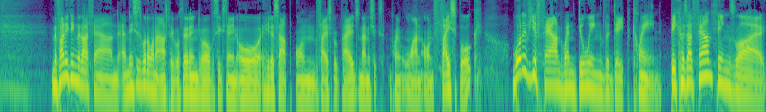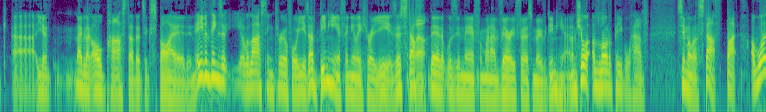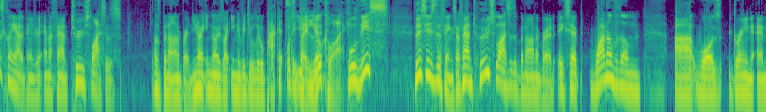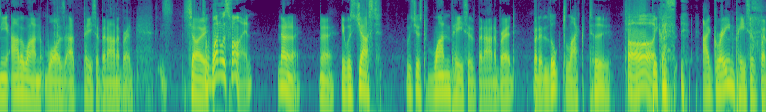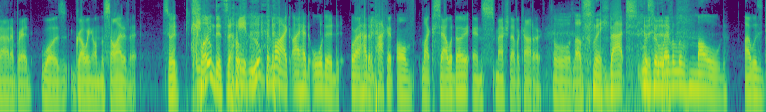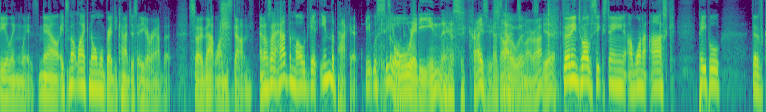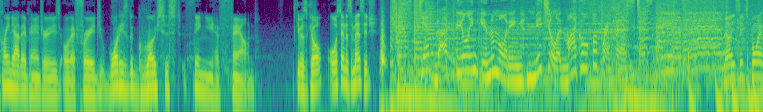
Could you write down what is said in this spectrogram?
And the funny thing that I found, and this is what I want to ask people 13, 12, 16, or hit us up on the Facebook page, 96.1 on Facebook. What have you found when doing the deep clean? Because I've found things like, uh, you know, maybe like old pasta that's expired, and even things that you know, were lasting three or four years. I've been here for nearly three years. There's stuff wow. there that was in there from when I very first moved in here, and I'm sure a lot of people have similar stuff. But I was cleaning out the pantry, and I found two slices of banana bread. You know, in those like individual little packets. What did they can get? look like? Well, this this is the thing. So I found two slices of banana bread, except one of them uh, was green and the other one was a piece of banana bread. So, So one was fine. no, no, no, no. It was just it was just one piece of banana bread, but it looked like two Oh, because a green piece of banana bread was growing on the side of it. so it cloned itself. It looked like I had ordered or I had a packet of like sourdough and smashed avocado. oh, lovely. That was the level of mold I was dealing with. Now, it's not like normal bread, you can't just eat around it. So that one's done. And I was like, how'd the mold get in the packet? It was It's sealed. already in there. It's crazy That's science, how it works. am I right? yeah. 13, 12, 16, I want to ask people, that have cleaned out their pantries or their fridge, what is the grossest thing you have found? Give us a call or send us a message. Get that feeling in the morning. Mitchell and Michael for breakfast. SAFM. 96.1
